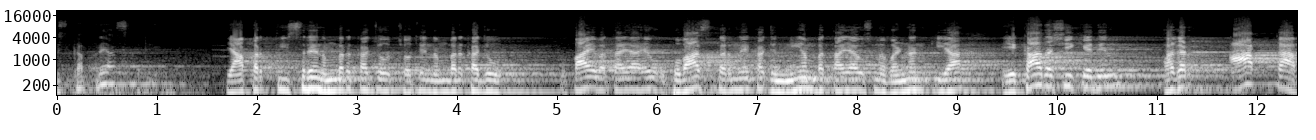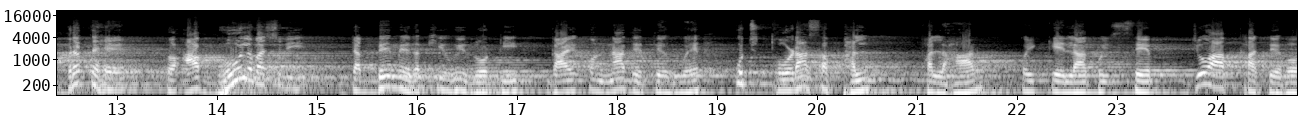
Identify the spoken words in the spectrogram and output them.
इसका प्रयास करिए। यहाँ पर तीसरे नंबर का जो, चौथे नंबर का जो उपाय बताया है, उपवास करने का जो नियम बताया, उसमें वर्णन किया एकादशी के दिन अगर आपका व्रत है तो आप भूलवश भी डब्बे में रखी हुई रोटी गाय को ना देते हुए कुछ थोड़ा सा फल, फलहार, कोई केला, कोई सेब, जो आप खाते हो,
